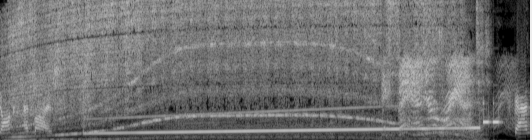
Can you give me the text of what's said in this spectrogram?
Shock advised. Expand your brand. Stand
